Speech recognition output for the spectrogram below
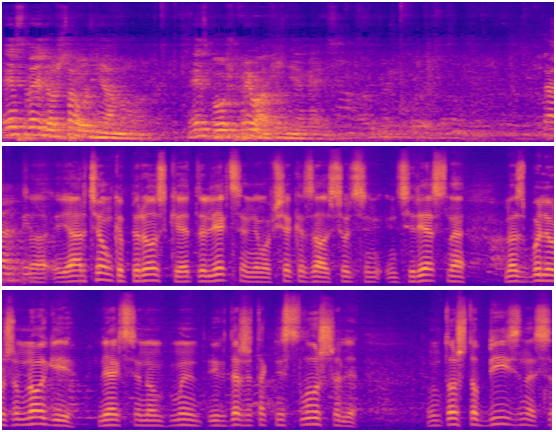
es veidošu savu uzņēmumu. Es būšu privātu uzņēmējs. Я Артем Копировский. Эта лекция мне вообще казалась очень интересная. У нас были уже многие лекции, но мы их даже так не слушали. Ну, то, что бизнес,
